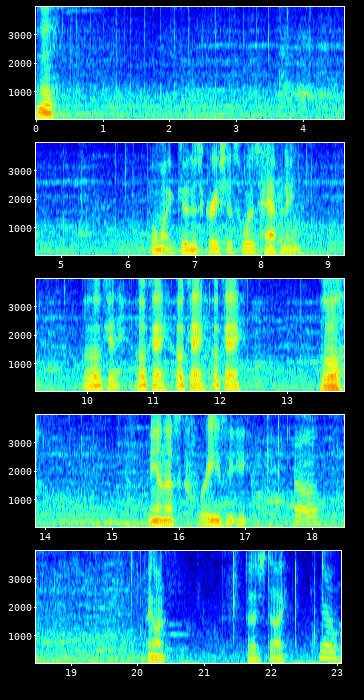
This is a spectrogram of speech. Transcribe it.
Oh. Oh my goodness gracious, what is happening? Okay, okay, okay, okay. Ugh. Man, that's crazy. Uh-oh. Hang on. Did I just die? No.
